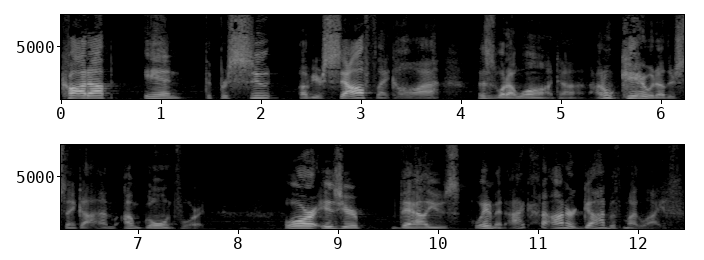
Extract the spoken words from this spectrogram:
caught up in the pursuit of yourself, like, oh, I, this is what I want. I, I don't care what others think. I, I'm, I'm going for it. Or is your values, wait a minute, I got to honor God with my life.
